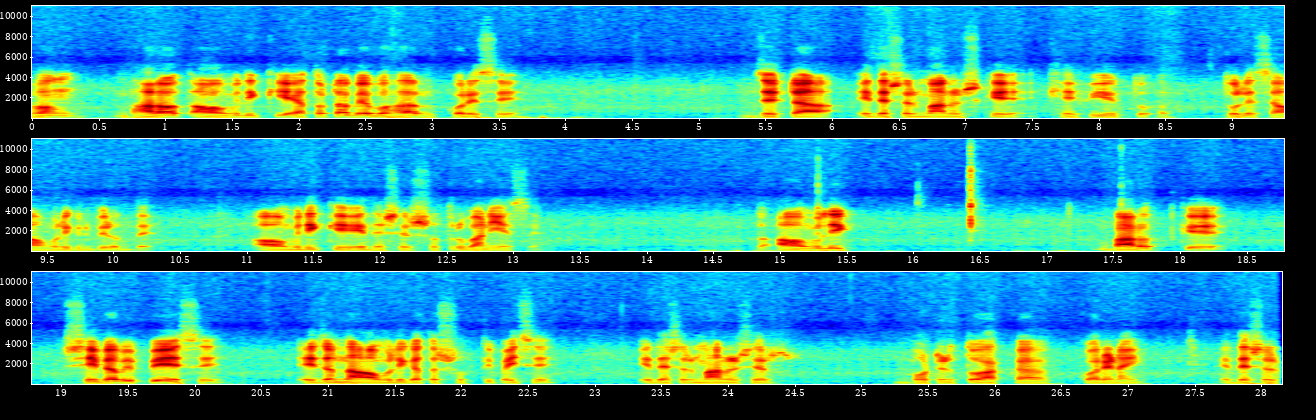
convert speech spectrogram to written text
এবং ভারত আওয়ামী লীগকে এতটা ব্যবহার করেছে যেটা এদেশের মানুষকে খেপিয়ে তুলেছে আওয়ামী লীগের বিরুদ্ধে। আওয়ামী লীগকে এদেশের শত্রু বানিয়েছে। তো আওয়ামী লীগ ভারতকে সেইভাবে পেয়েছে, এই জন্য আওয়ামী লীগ এত শক্তি পাইছে। এদেশের মানুষের ভোটের তো আক্কা করে নাই, এদেশের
